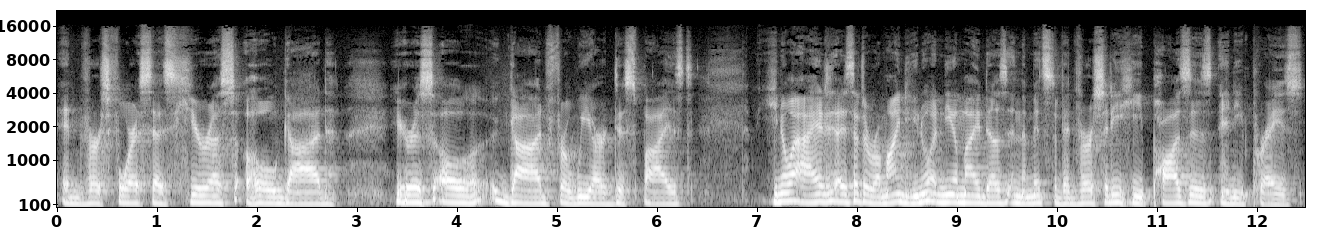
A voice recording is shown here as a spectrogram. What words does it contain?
In verse 4, it says, Hear us, O God. Hear us, O God, for we are despised. You know what? I just have to remind you, you know what Nehemiah does in the midst of adversity? He pauses and he prays.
